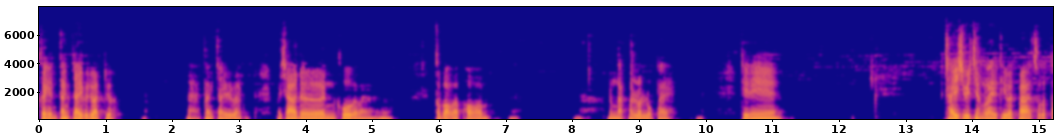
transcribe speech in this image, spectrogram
ก็เห็นตั้งใจปฏิบัติอยู่นะตั้งใจปฏิบัติเมื่อเช้าเดินคู่กันมาก็บอกว่าผอม น้ำหนักมันลดลงไป ทีนี้ ใช้ชีวิตอย่างไรที่วัดป่าสุกโต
